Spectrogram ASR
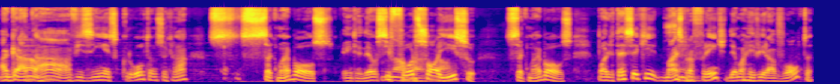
agradar a vizinha escrota, não sei o que lá. Suck my balls, entendeu? Se Não, for não, só não. isso, suck my balls. Pode até ser que mais Sim. pra frente dê uma reviravolta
